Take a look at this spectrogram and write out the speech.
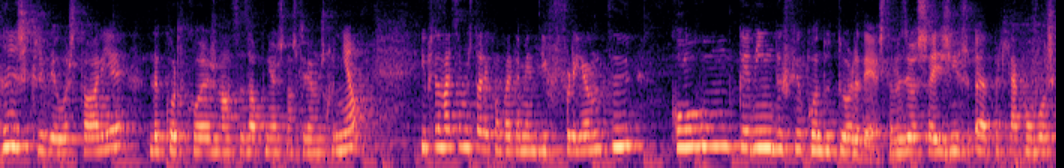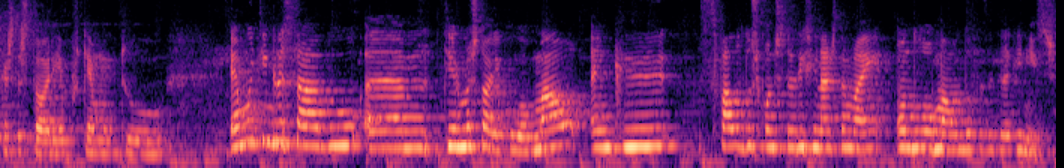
reescreveu a história de acordo com as nossas opiniões que nós tivemos reunião e portanto vai ser uma história completamente diferente com um bocadinho do fio condutor desta, mas eu achei giro uh, partilhar convosco esta história porque é muito... É muito engraçado um, ter uma história com o Lobo Mau em que se fala dos contos tradicionais também, onde o lobo mau andou a fazer traquinices.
